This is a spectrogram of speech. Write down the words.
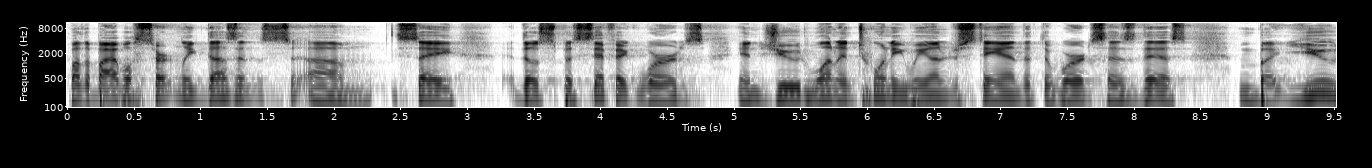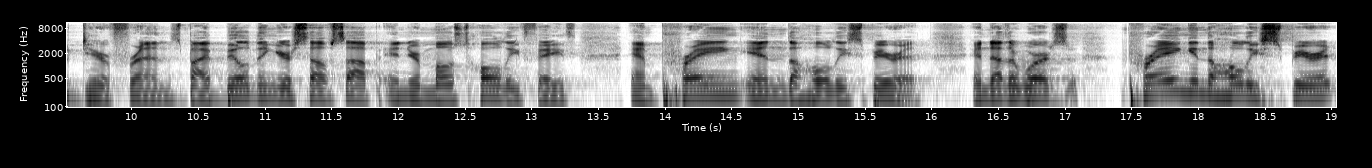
while the Bible certainly doesn't um, say those specific words in Jude 1 and 20, we understand that the word says this But you, dear friends, by building yourselves up in your most holy faith and praying in the Holy Spirit. In other words, praying in the Holy Spirit,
